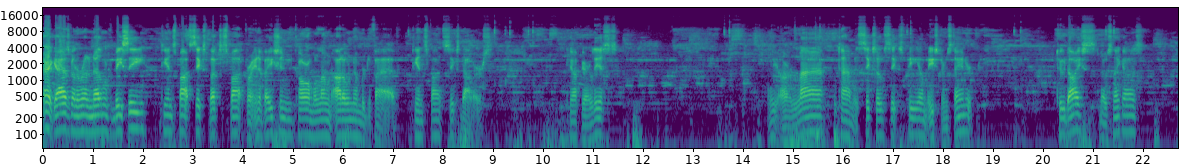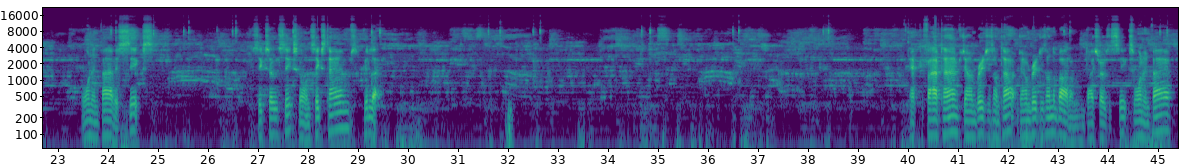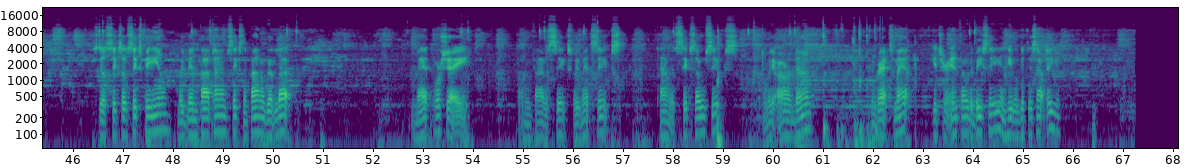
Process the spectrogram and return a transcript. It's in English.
Alright guys, gonna run another one for BC. 10 spot, 6 bucks a spot for Innovation Karl Malone Auto number to 5. 10 spot, $6. Copy our list. We are live. Time is 6.06 p.m. Eastern Standard. Two dice, no snake eyes. One and five is six. 606 going six times. Good luck. After five times, John Bridges on top, John Bridges on the bottom. Dice rolls is six, one and five. Still 6.06 p.m. We've been five times, sixth and final. Good luck. Matt Porche. One and five is six. We went six. Time is 6.06. We are done. Congrats, Matt. Get your info to BC and he will get this out to you.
